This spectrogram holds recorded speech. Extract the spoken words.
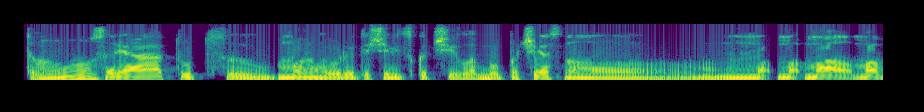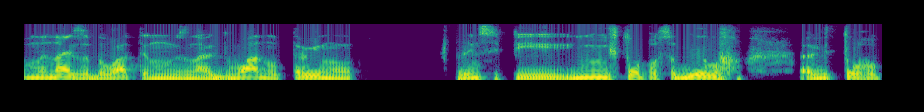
Тому заря тут е, можна говорити, що відскочила, бо по-чесному мав мав Минай забивати, ну не знаю, два, ну три, ну принципі, ніхто особливо від того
